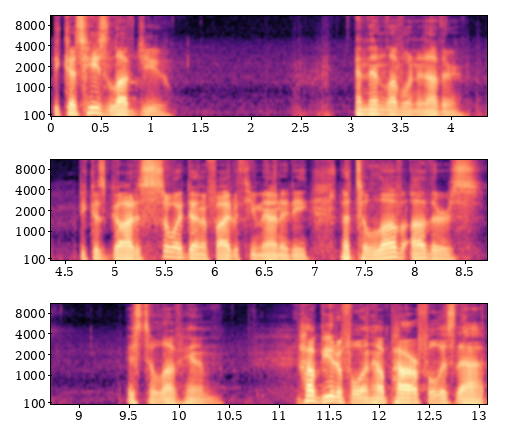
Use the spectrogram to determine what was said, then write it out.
because He's loved you. And then love one another because God is so identified with humanity that to love others is to love Him. How beautiful and how powerful is that?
